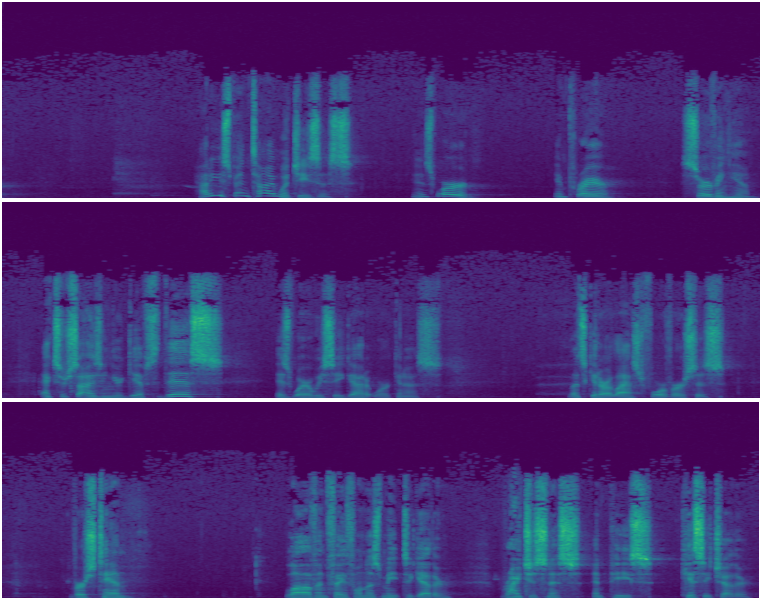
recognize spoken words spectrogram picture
How do you spend time with Jesus? In His Word, in prayer, serving Him, exercising your gifts. This is where we see God at work in us. Let's get our last four verses. Verse 10 Love and faithfulness meet together, righteousness and peace kiss each other.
